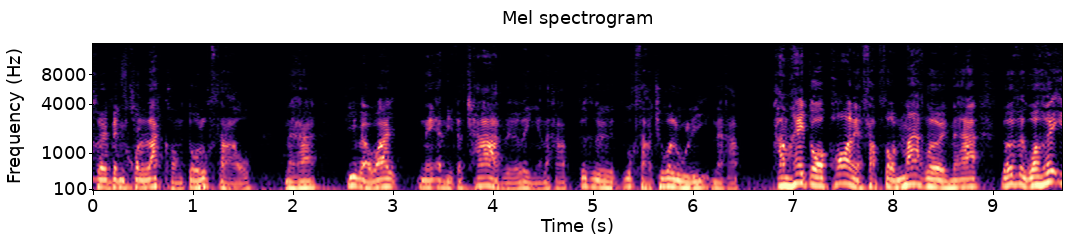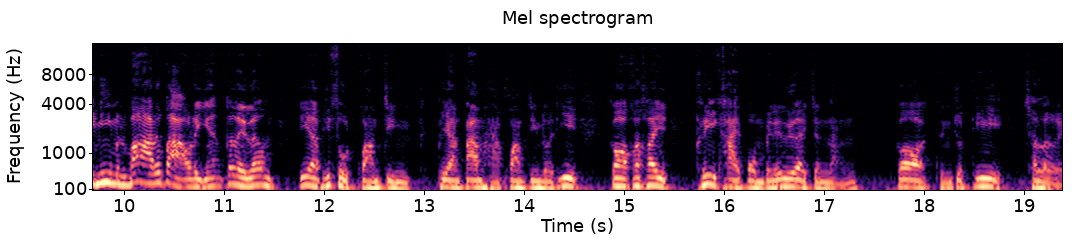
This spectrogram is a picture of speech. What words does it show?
เคยเป็นคนรักของตัวลูกสาวนะฮะที่แบบว่าในอดีตชาติหรืออะไรเงี้ยนะครับก็คือลูกสาวชื่อว่าลูลินะครับทำให้ตัวพ่อเนี่ยสับสนมากเลยนะฮะรู้สึกว่าเฮ้ยอ้นี่มันบ้าหรือเปล่าอะไรเงี้ยก็เลยเริ่มที่จะพิสูจน์ความจริง พยายามตามหาความจริงโดยที่ก็ค่อยๆ คลี่คลายปมไปเรื่อยๆ จนหนัง ก็ถึงจุดที่เฉลย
